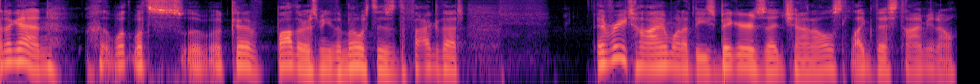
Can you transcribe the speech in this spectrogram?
And again, what what's uh, what kind of bothers me the most is the fact that every time one of these bigger Z channels, like this time, you know,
